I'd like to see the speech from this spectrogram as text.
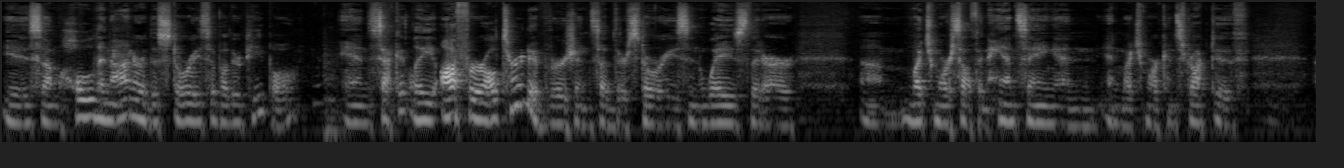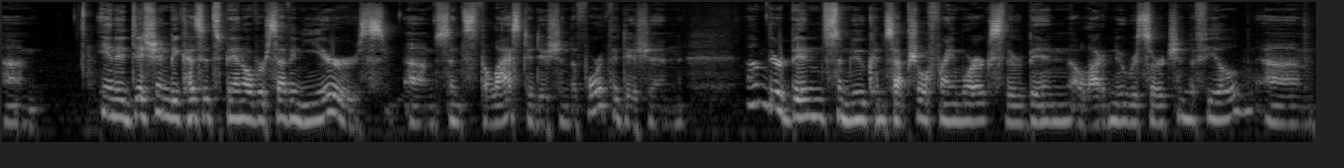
is um, hold and honor the stories of other people. And secondly, offer alternative versions of their stories in ways that are um, much more self-enhancing and, and much more constructive. Um, in addition, because it's been over seven years um, since the last edition, the fourth edition, um, there have been some new conceptual frameworks. There have been a lot of new research in the field um,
